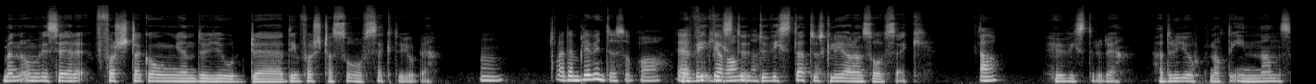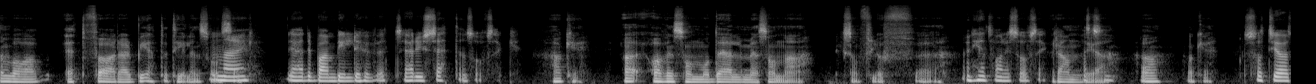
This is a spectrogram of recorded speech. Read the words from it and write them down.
Men om vi säger första gången du gjorde, din första sovsäck du gjorde. Ja, den blev inte så bra. Jag Men vi, visste, du visste att du skulle göra en sovsäck. Ja. Hur visste du det? Hade du gjort något innan som var ett förarbete till en sovsäck? Nej, jag hade bara en bild i huvudet. Jag hade ju sett en sovsäck. Okej. Ja, Av en sån modell med såna liksom fluff, eh, En helt vanlig sovsäck. randiga. Alltså, Ja, okej. så att jag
